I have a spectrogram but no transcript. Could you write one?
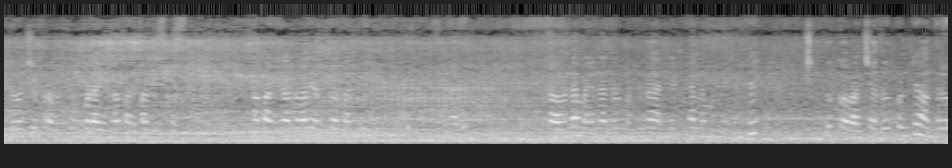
ఈరోజు ప్రభుత్వం కూడా ఎన్నో పథకాలు తీసుకొస్తుంది. ఆ పథకాల ద్వారా ఎంతోమంది ఉన్నారు. కావున మహిళలందరూ ముందుగా అన్నిటికన్నా ముందుకంటే చదువుకోవాలి. చదువుకుంటే అందరూ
